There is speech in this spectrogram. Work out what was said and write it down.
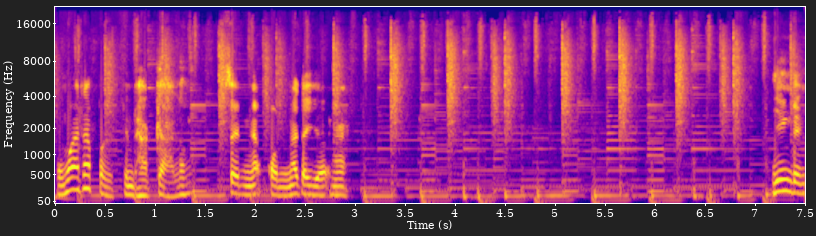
ผมว่าถ้าเปิดเป็นทางการแล้วเส้นเนี้ยคนน่าจะเยอะนะ ยิ่งเป็น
